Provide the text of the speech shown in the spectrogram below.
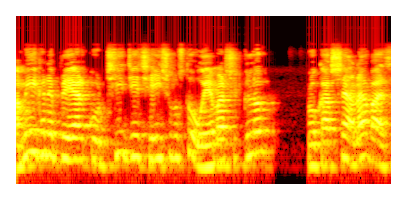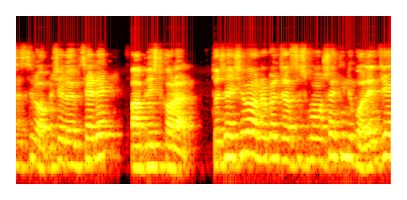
আমি এখানে প্রেয়ার করছি যে সেই সমস্ত ওএমআর শিটগুলো প্রকাশ্যে আনা বা এসএসসির অফিসিয়াল ওয়েবসাইটে পাবলিশ করার তো সেই হিসেবে অনারেবল জাস্টিস মহাশয় তিনি বলেন যে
